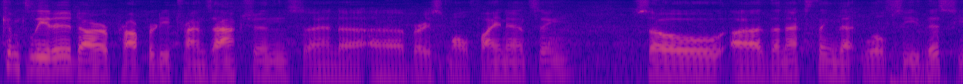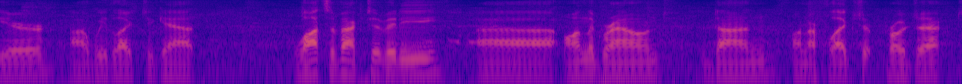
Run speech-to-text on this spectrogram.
completed our property transactions and a, a very small financing. So uh, the next thing that we'll see this year, uh, we'd like to get lots of activity uh, on the ground done on our flagship project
